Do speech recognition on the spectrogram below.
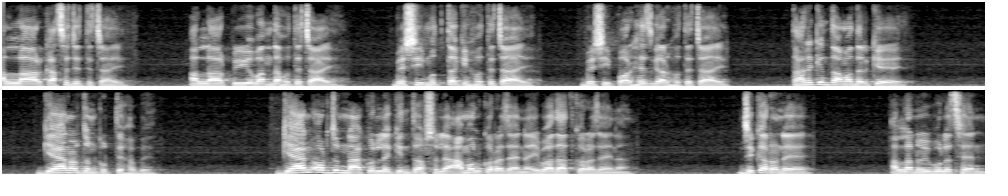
আল্লাহর কাছে যেতে চাই, আল্লাহর প্রিয় বান্দা হতে চাই, বেশি মুত্তাকি হতে চাই বেশি পরহেজগার হতে চাই তাহলে কিন্তু আমাদেরকে জ্ঞান অর্জন করতে হবে। জ্ঞান অর্জন না করলে কিন্তু আসলে আমল করা যায় না, ইবাদাত করা যায় না। যে কারণে আল্লাহ নবী বলেছেন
